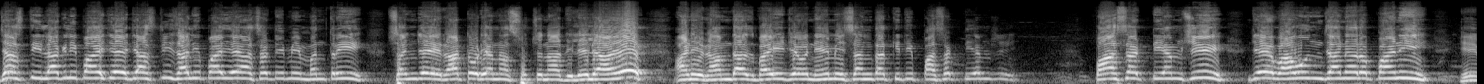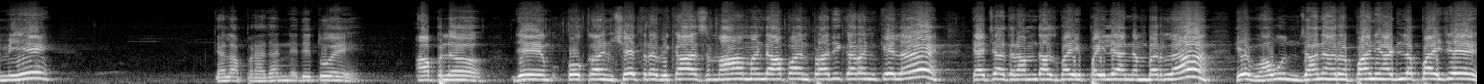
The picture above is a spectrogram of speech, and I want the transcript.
जास्ती लागली पाहिजे जास्ती झाली पाहिजे यासाठी मी मंत्री संजय राठोड यांना सूचना दिलेल्या आहेत. आणि रामदासबाई जेव्हा नेहमी सांगतात किती पासष्ट टी एम सी पासष्ट टी एम सी जे वाहून जाणारं पाणी हे मी त्याला प्राधान्य देतोय. आपलं जे कोकण क्षेत्र विकास महामंडळ आपण प्राधिकरण केलंय त्याच्यात रामदासबाई पहिल्या नंबरला हे वाहून जाणारं पाणी अडलं पाहिजे.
